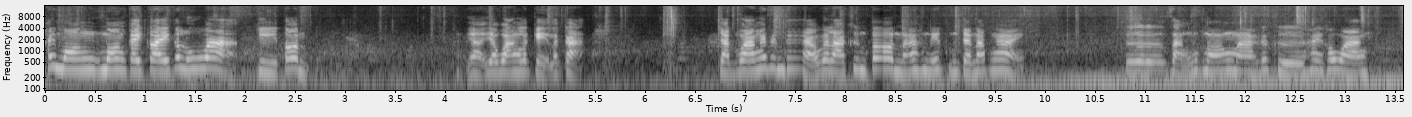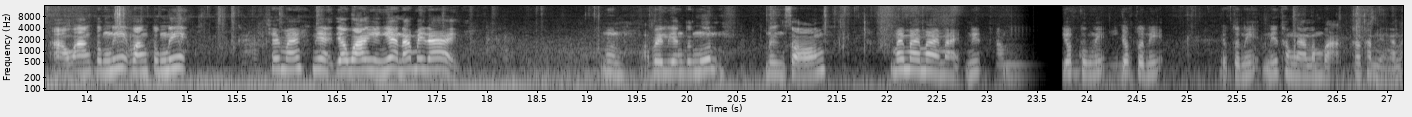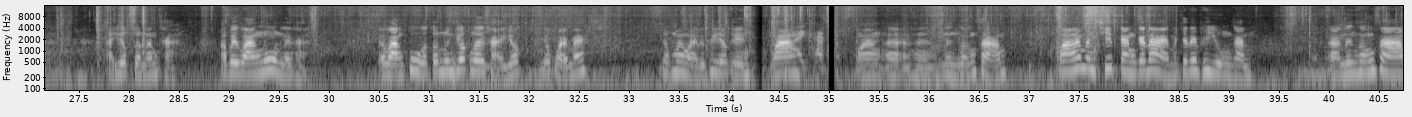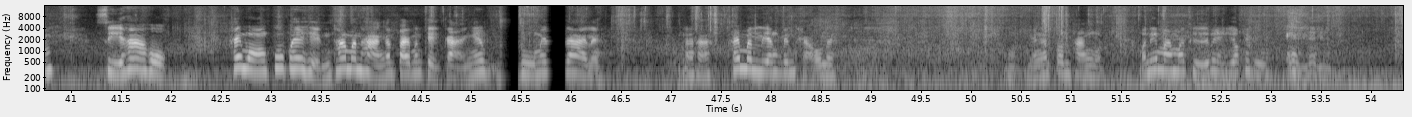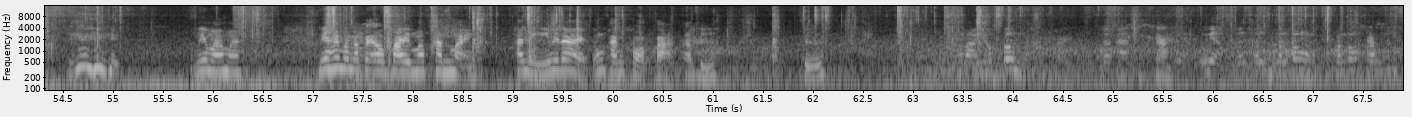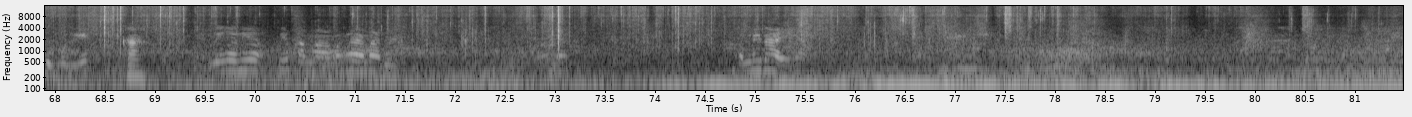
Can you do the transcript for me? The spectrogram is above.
ให้มองมองไกลๆก็รู้ว่ากี่ต้น อย่าอย่าวางละเกะละกะ จัดวางให้เป็นแถวเวลาขึ้นต้นนะนิดมันจะนับง่าย คือสั่งลูกน้องมาก็คือให้เขาวางอ่าวางตรงนี้วางตรงนี้ ใช่ไหมเนี่ยอย่าวางอย่างเงี้ยนับไม่ได้นู่นเอาไปเรียงตรงนู้นหนึ่งสอง ไม่ไม่ไม่ไม่นิดยกตรงนี้ ยกตัวนี้ ยกตัวนี้นี่ทำงานลำบากถ้าทำอย่างนั้นอะอะยกตัวนั้นค่ะ เอาไปวางนู่นเลยค่ะ ไปวางคู่กับต้นนู้นยกเลยค่ะ ยกยกไหวไหมยกไม่ไหวหรือพี่ยกเอง วางได้ค่ะวางเออเออหนึ่งสองสามวางให้มันชิดกันก็ได้ มันจะได้พยุงกันอ่าหนึ่งสองสามสี่ห้าหกให้มองปุ๊บให้เห็นถ้ามันห่างกันไปมันเกะกะอย่างเงี้ยดูไม่ได้เลยนะคะ ให้มันเรียงเป็นแถวเลยอืมอย่างนั้นต้นพังหมด วันนี้มามาถือนี่ยกให้ดูนี่มามานี่ให้มันเอาไปเอาใบมาพันใหม่ พันอย่างนี้ไม่ได้ ต้องพันขอบปากเอาถือ ถือเวลายกต้นน่ะนะคะค่ะเนี่ยมันมันมันต้องมันต้องพันขึ้นสูงกว่านี้ ค่ะนี่ก็เนี่ยนี่พันมามันง่ายมากเลยเนี่ยมันไม่ได้อย่างเงี้ย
